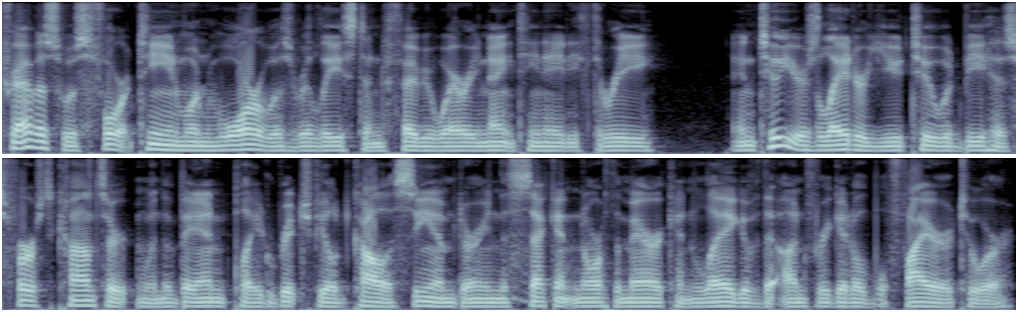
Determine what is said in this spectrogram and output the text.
Travis was 14 when War was released in February 1983, and two years later, U2 would be his first concert when the band played Richfield Coliseum during the second North American leg of the Unforgettable Fire tour.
